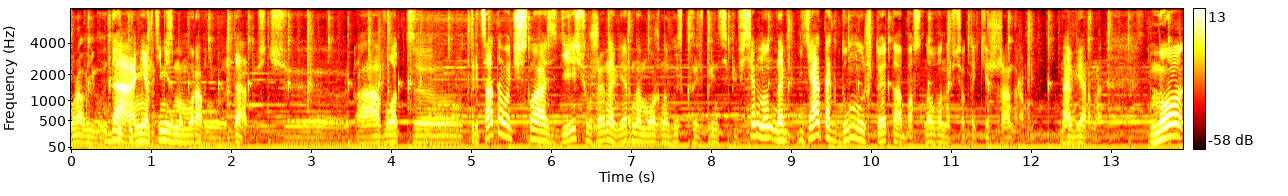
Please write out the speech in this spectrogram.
уравнивают. Да, они оптимизмом уравнивают, да. То есть, э, а вот э, 30 числа здесь уже, наверное, можно высказать, в принципе, всем. Но я так думаю, что это обосновано все-таки жанром. Наверное. Но,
